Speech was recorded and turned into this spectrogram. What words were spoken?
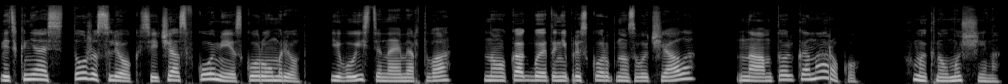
Ведь князь тоже слег, сейчас в коме и скоро умрет. Его истинная мертва. Но как бы это ни прискорбно звучало, нам только на руку, хмыкнул мужчина.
